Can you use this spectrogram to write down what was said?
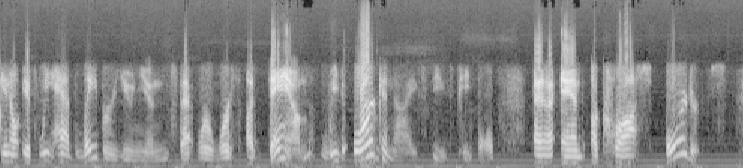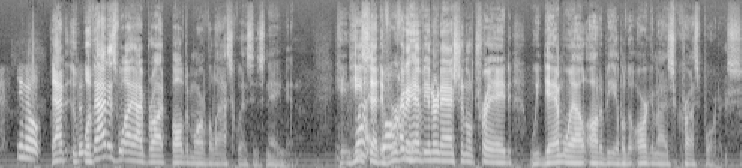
you know if we had labor unions that were worth a damn, we'd organize these people uh, and across borders. You know, That, well, that is why I brought Baldemar Velasquez's name in. He, he Right. said, if Well, we're going to have international trade, we damn well ought to be able to organize across borders.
